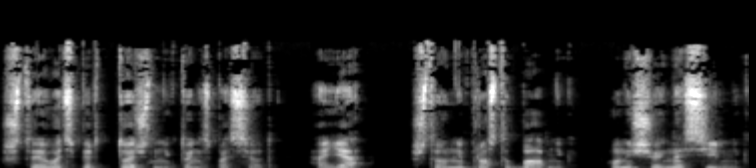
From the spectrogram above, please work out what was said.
что его теперь точно никто не спасет. А я, что он не просто бабник, он еще и насильник.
